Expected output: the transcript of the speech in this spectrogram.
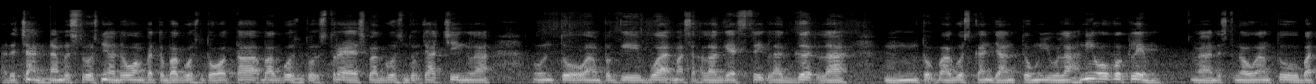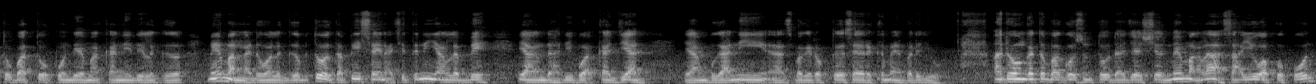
ada can dan seterusnya ada orang kata bagus untuk otak bagus untuk stres bagus untuk cacing lah untuk orang pergi buat masalah gastrik lah GERD lah hmm, untuk baguskan jantung you lah. Ni overclaim Ha, ada setengah orang tu batuk-batuk pun dia makan ni dia lega. Memang ada orang lega betul tapi saya nak cerita ni yang lebih yang dah dibuat kajian yang berani uh, sebagai doktor saya recommend pada you. Ada orang kata bagus untuk digestion. Memanglah sayur apa pun,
